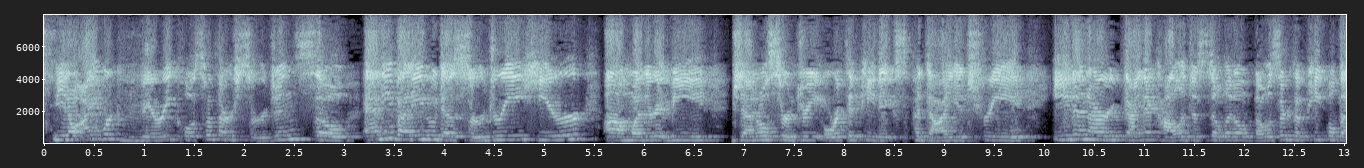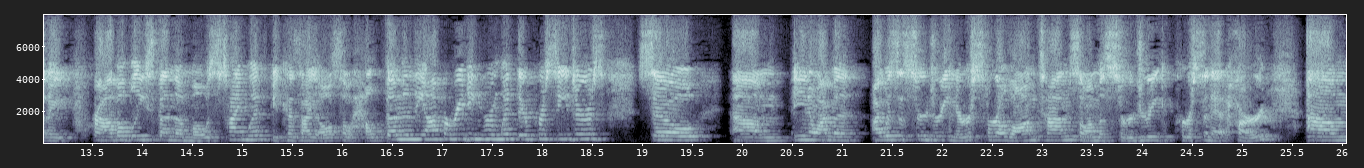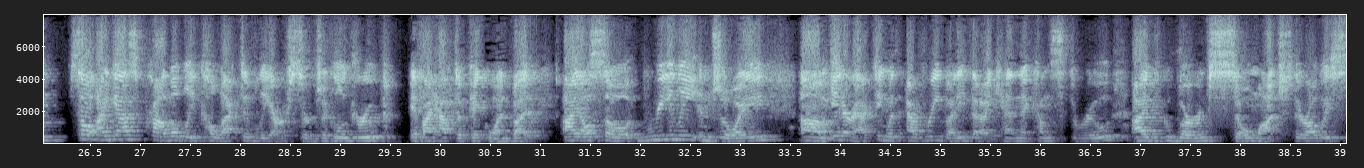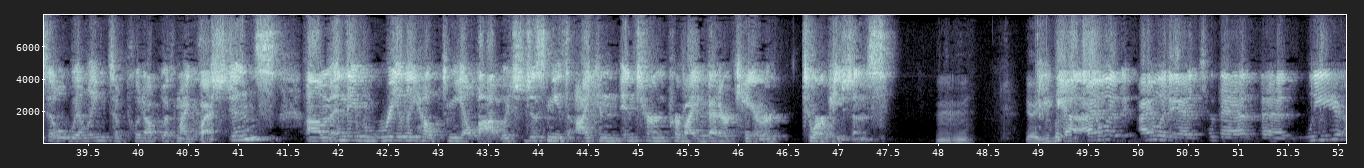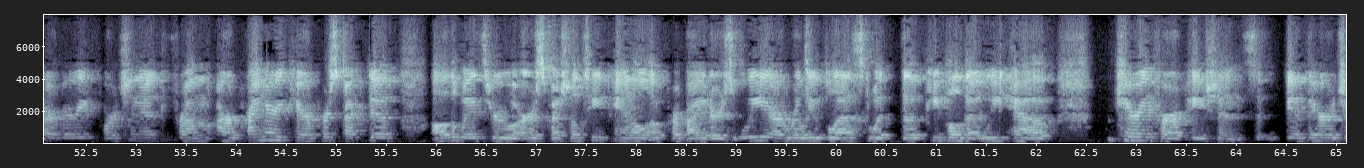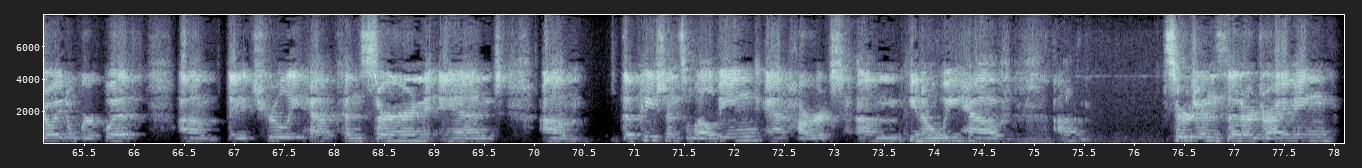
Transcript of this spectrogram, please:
you know, I work very close with our surgeons. So anybody who does surgery here, um, whether it be general surgery, orthopedics, podiatry, even our gynecologist a little, those are the people that I probably spend the most time with because I also help them in the operating room with their procedures. So um, you know, I'm a I was a surgery nurse for a long time, so I'm a surgery person at heart. Um, so I guess probably collectively our surgical group, if I have to pick one. But I also really enjoy um, interacting with everybody that I can that comes through. I've learned so much. They're always so willing to put up with my questions. Um, and they've really helped me a lot, which just means I can in turn provide better care to our patients. Mm-hmm. Yeah, yeah, I would I would add to that that we are very fortunate from our primary care perspective all the way through our specialty panel of providers. We are really blessed with the people that we have caring for our patients. They're a joy to work with. Um, they truly have concern and um, the patient's well-being at heart. Um, you know, we have um, surgeons that are driving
